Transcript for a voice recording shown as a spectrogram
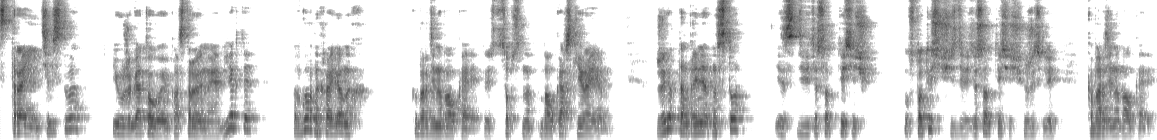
строительство и уже готовые построенные объекты в горных районах Кабардино-Балкарии, то есть, собственно, Балкарские районы. Живет там примерно 100 из 900 тысяч, ну, 100 тысяч из 900 тысяч жителей Кабардино-Балкарии.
